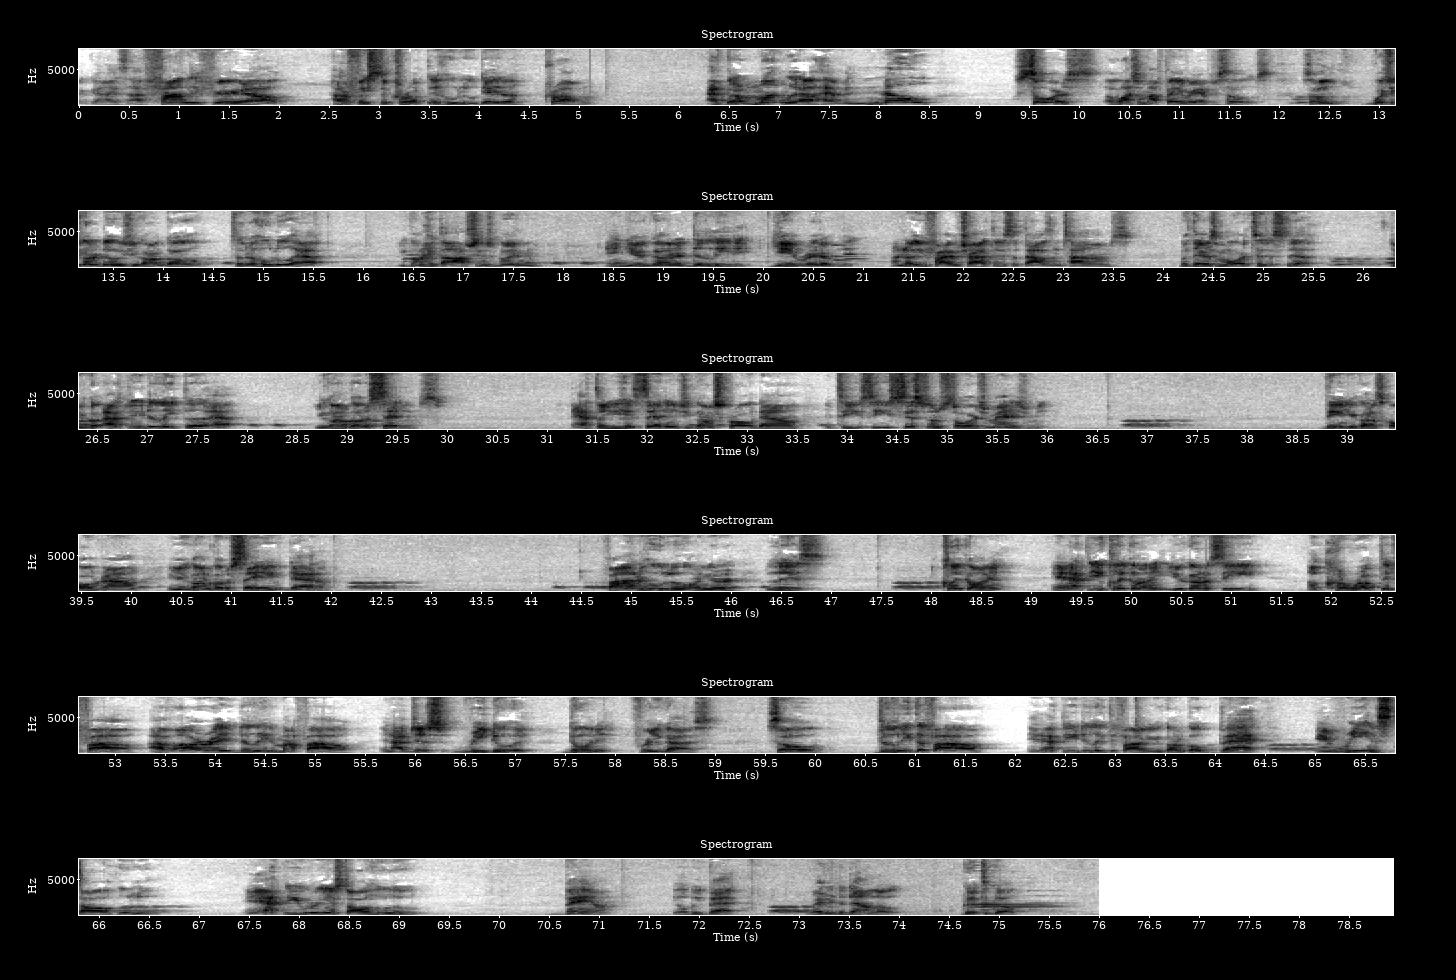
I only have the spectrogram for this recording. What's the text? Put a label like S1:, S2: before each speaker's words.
S1: Alright guys, I finally figured out how to fix the corrupted Hulu data problem. After a month without having no source of watching my favorite episodes. So what you're gonna do is you're gonna go to the Hulu app, you're gonna hit the options button, and you're gonna delete it. Get rid of it. I know you've probably tried this a thousand times, but there's more to the step. You go after you delete the app, you're gonna go to settings. After you hit settings, you're gonna scroll down until you see system storage management. Then you're gonna scroll down and you're gonna go to save data. Find Hulu on your list, click on it, and after you click on it, you're gonna see a corrupted file. I've already deleted my file and I just redo it, doing it for you guys. So delete the file, and after you delete the file, you're gonna go back and reinstall Hulu. And after you reinstall Hulu, bam, it'll be back, ready to download. Good to go.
